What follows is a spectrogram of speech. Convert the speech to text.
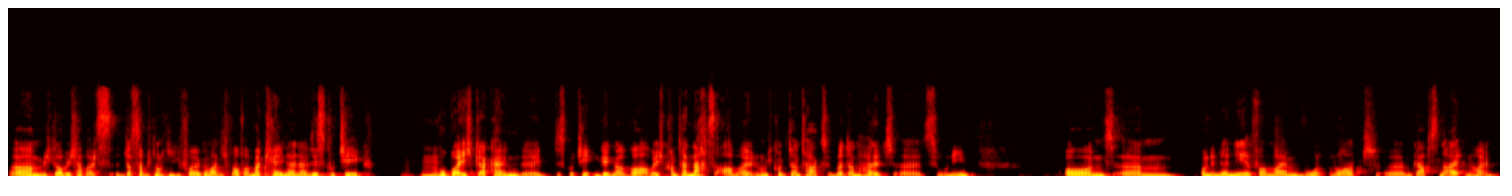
Ähm, ich glaube, ich habe als, das habe ich noch nie vorher gemacht. Ich war auf einmal Kellner in einer Diskothek. Mhm. Wobei ich gar kein äh, Diskothekengänger war, aber ich konnte dann nachts arbeiten und ich konnte dann tagsüber dann halt äh, zur Uni. Und, ähm, und in der Nähe von meinem Wohnort äh, gab es ein Altenheim.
